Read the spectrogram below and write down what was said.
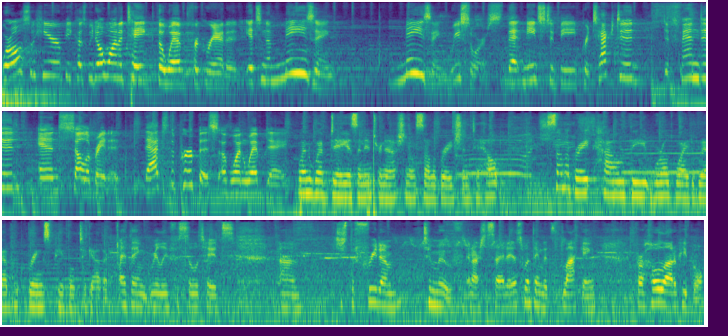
We're also here because we don't want to take the web for granted. It's an amazing amazing resource that needs to be protected, defended, and celebrated. That's the purpose of One Web Day. One Web Day is an international celebration to help celebrate how the World Wide Web brings people together. I think really facilitates um, just the freedom to move in our society. That's one thing that's lacking for a whole lot of people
